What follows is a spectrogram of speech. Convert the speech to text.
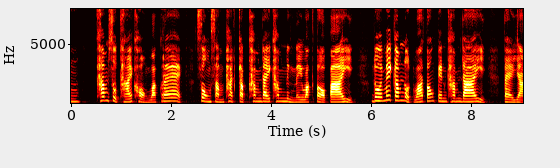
1. คำสุดท้ายของวรรคแรก ส่งสัมผัสกับคำใดคำหนึ่งในวรรคต่อไป โดยไม่กำหนดว่าต้องเป็นคำใด แต่อย่า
